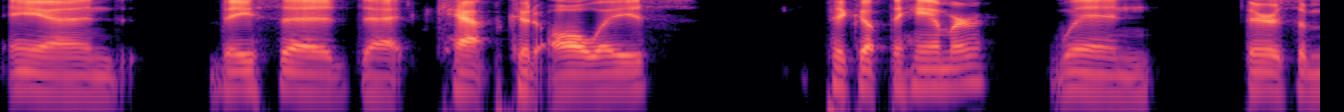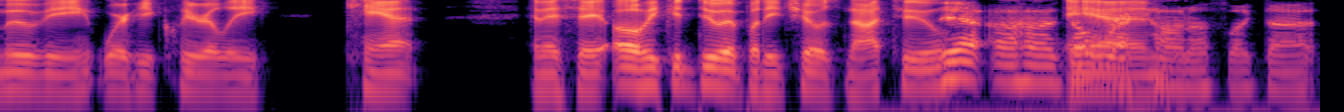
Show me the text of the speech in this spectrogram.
And they said that Cap could always pick up the hammer when there's a movie where he clearly can't and they say, "Oh, he could do it, but he chose not to." Yeah, uh huh. Don't And- retcon us like that.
